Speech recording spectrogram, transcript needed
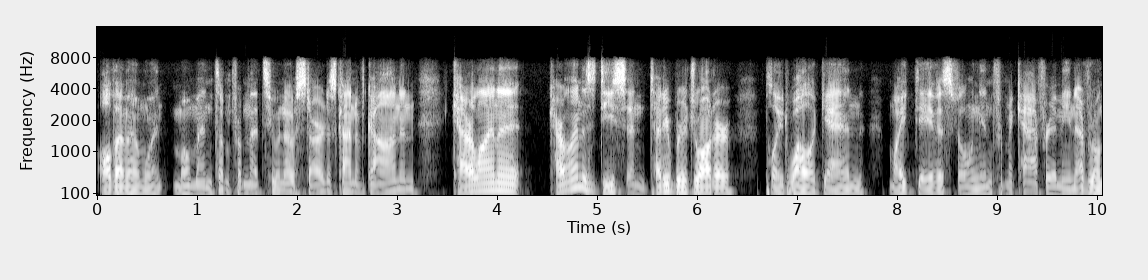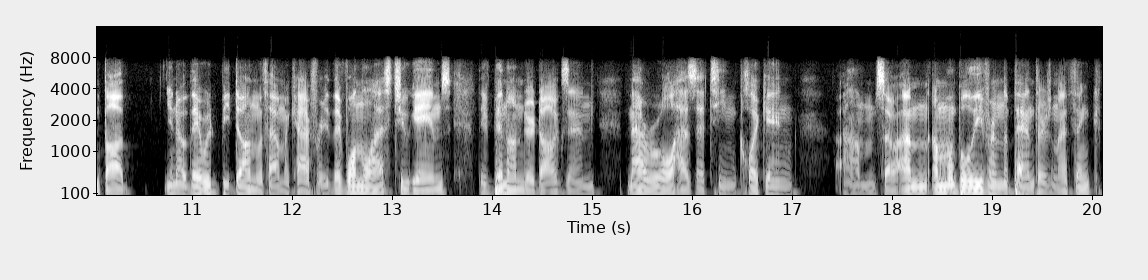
all that momentum from that 2-0 start is kind of gone. And Carolina, Carolina's decent. Teddy Bridgewater played well again. Mike Davis filling in for McCaffrey. I mean, everyone thought you know they would be done without McCaffrey. They've won the last two games. They've been underdogs in. Matt Rhule has that team clicking. Um, so I'm I'm a believer in the Panthers, and I think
